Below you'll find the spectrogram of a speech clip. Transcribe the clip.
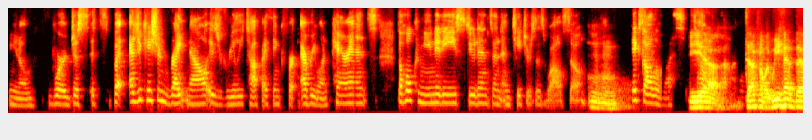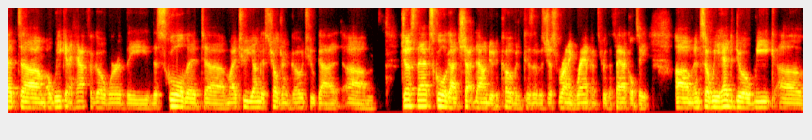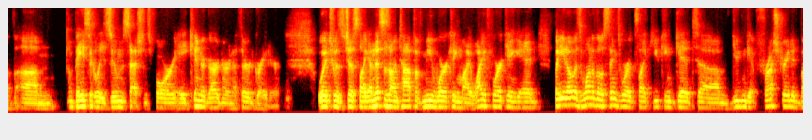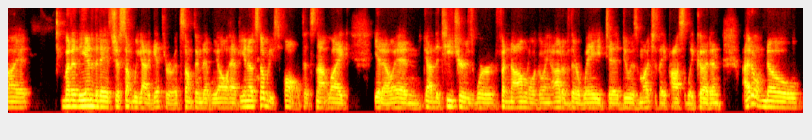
you know we're just it's but education right now is really tough i think for everyone parents the whole community students and, and teachers as well. So mm-hmm. takes all of us yeah definitely. We had that um, a week and a half ago where the the school that uh, my two youngest children go to got um, just that school got shut down due to covid because it was just running rampant through the faculty. Um, and so we had to do a week of um, basically Zoom sessions for a kindergartner and a third grader, which was just like, and this is on top of me working, my wife working, and but you know, it's one of those things where it's like you can get um, you can get frustrated by it, but at the end of the day, it's just something we got to get through. It's something that we all have. You know, it's nobody's fault. It's not like you know, and God, the teachers were phenomenal, going out of their way to do as much as they possibly could, and I don't know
